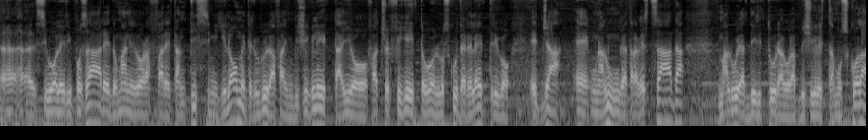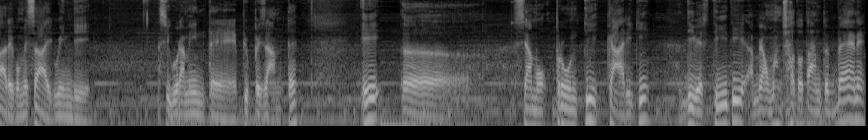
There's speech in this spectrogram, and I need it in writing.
eh, si vuole riposare, domani dovrà fare tantissimi chilometri, lui la fa in bicicletta, io faccio il fighetto con lo scooter elettrico e già è una lunga traversata, ma lui addirittura con la bicicletta muscolare, come sai, quindi sicuramente più pesante e eh, siamo pronti, carichi, divertiti, abbiamo mangiato tanto e bene,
